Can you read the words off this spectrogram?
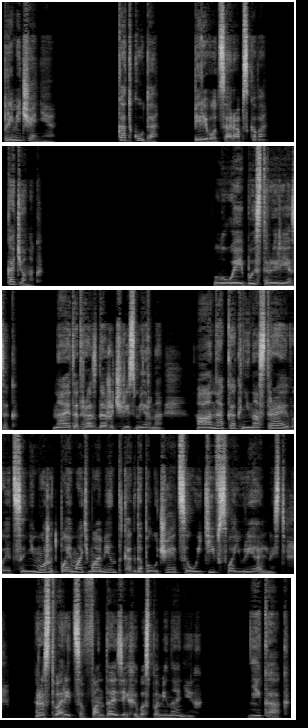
Примечание. Каткута. Перевод с арабского. Котенок. Луэй быстр и резок. На этот раз даже чрезмерно, а она, как ни настраивается, не может поймать момент, когда получается уйти в свою реальность, Раствориться в фантазиях и воспоминаниях? Никак.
